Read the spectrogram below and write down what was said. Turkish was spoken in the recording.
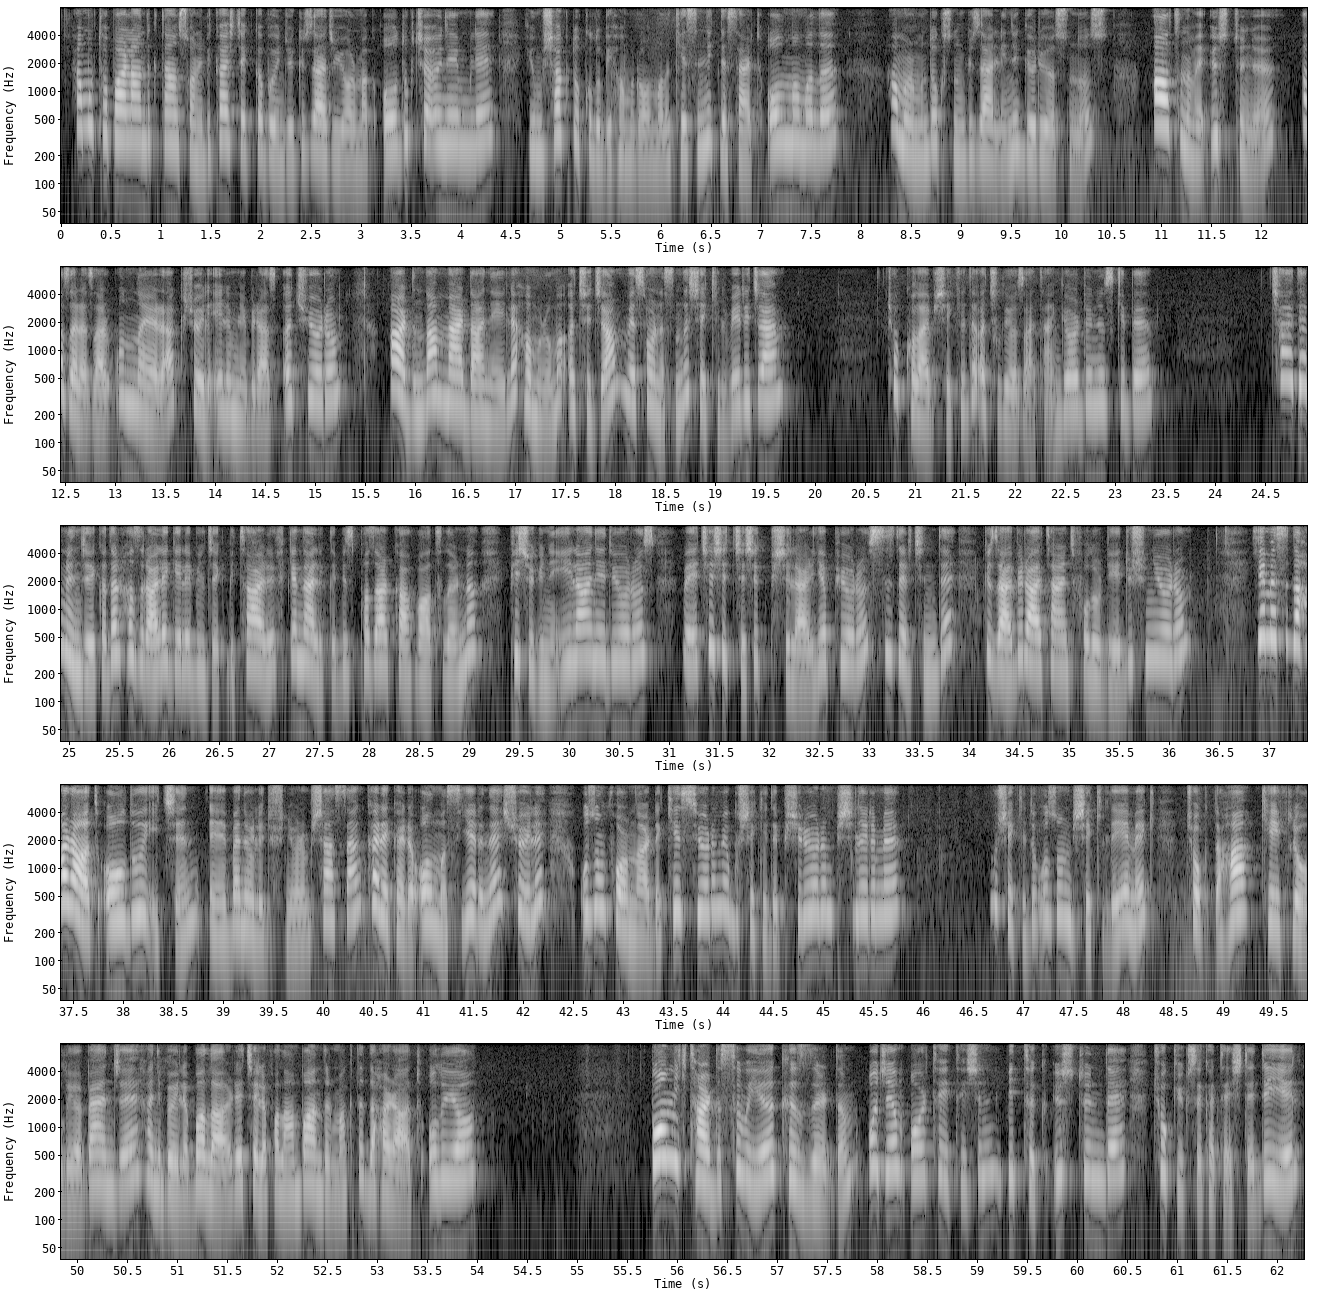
Hamur toparlandıktan sonra birkaç dakika boyunca güzelce yoğurmak oldukça önemli. Yumuşak dokulu bir hamur olmalı. Kesinlikle sert olmamalı. Hamurumun dokusunun güzelliğini görüyorsunuz. Altını ve üstünü azar azar unlayarak şöyle elimle biraz açıyorum. Ardından merdane ile hamurumu açacağım ve sonrasında şekil vereceğim. Çok kolay bir şekilde açılıyor zaten gördüğünüz gibi. Çay demleninceye kadar hazır hale gelebilecek bir tarif. Genellikle biz pazar kahvaltılarını pişi günü ilan ediyoruz ve çeşit çeşit pişiler yapıyoruz. Sizler için de güzel bir alternatif olur diye düşünüyorum. Yemesi daha rahat olduğu için e, ben öyle düşünüyorum. Şahsen kare kare olması yerine şöyle uzun formlarda kesiyorum ve bu şekilde pişiriyorum pişilerimi. Bu şekilde uzun bir şekilde yemek çok daha keyifli oluyor bence. Hani böyle bala, reçele falan bandırmak da daha rahat oluyor. Bol miktarda sıvıyı kızdırdım. Ocağım orta ateşin bir tık üstünde, çok yüksek ateşte değil.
